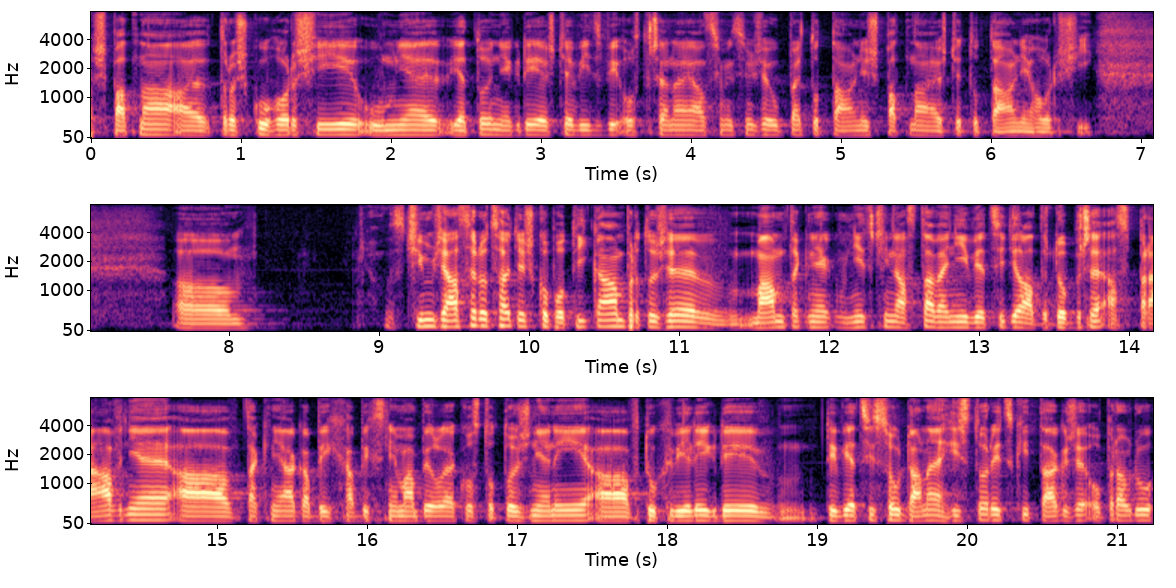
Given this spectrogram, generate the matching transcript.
špatná a trošku horší, u mě je to někdy ještě víc vyostřené, já si myslím, že je úplně totálně špatná a ještě totálně horší s čím já se docela těžko potýkám, protože mám tak nějak vnitřní nastavení věci dělat dobře a správně a tak nějak, abych, abych s něma byl jako stotožněný. A v tu chvíli, kdy ty věci jsou dané historicky tak, že opravdu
